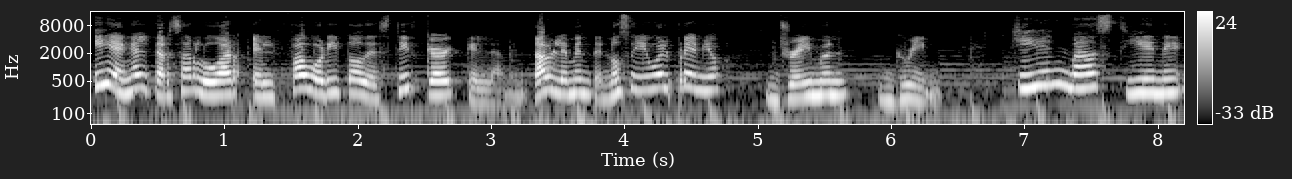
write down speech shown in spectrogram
y en el tercer lugar el favorito de Steve Kerr, que lamentablemente no se llevó el premio, Draymond Green. ¿Quién más tiene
